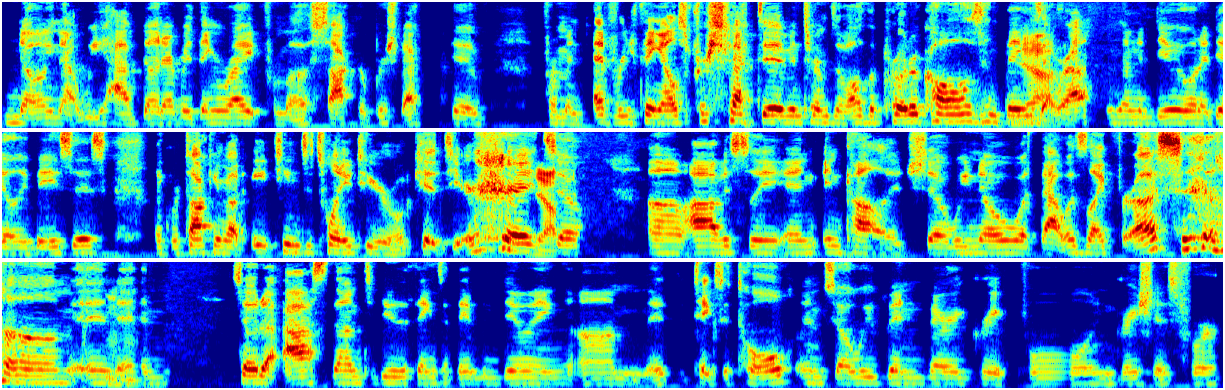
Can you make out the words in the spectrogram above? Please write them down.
knowing that we have done everything right from a soccer perspective, from an everything else perspective in terms of all the protocols and things yeah. that we're asking them to do on a daily basis. Like we're talking about 18 to 22 year old kids here, right? Yeah. So um, obviously in, in college. So we know what that was like for us. um, and, mm-hmm. and so to ask them to do the things that they've been doing, um, it takes a toll. And so we've been very grateful and gracious for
